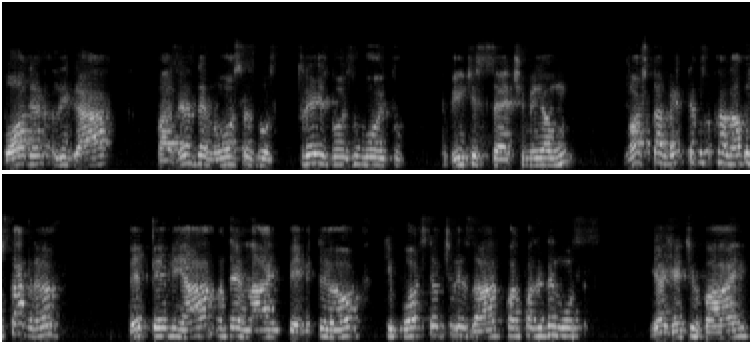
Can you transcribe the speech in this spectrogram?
Podem ligar, fazer as denúncias no 3218 2761. Nós também temos o canal do Instagram, BPMA, underline PMTO, que pode ser utilizado para fazer denúncias. E a gente vai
